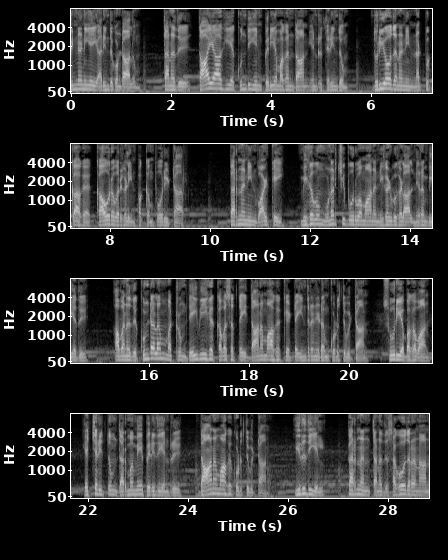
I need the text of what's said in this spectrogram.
பின்னணியை அறிந்து கொண்டாலும் தனது தாயாகிய குந்தியின் பெரிய மகன்தான் என்று தெரிந்தும் துரியோதனனின் நட்புக்காக கௌரவர்களின் பக்கம் போரிட்டார். கர்ணனின் வாழ்க்கை மிகவும் உணர்ச்சிபூர்வமான நிகழ்வுகளால் நிரம்பியது. அவனது குண்டலம் மற்றும் தெய்வீக கவசத்தை தானமாக கேட்ட இந்திரனிடம் கொடுத்து விட்டான் சூரிய பகவான் எச்சரித்தும் தர்மமே பெரிது என்று தானமாக கொடுத்துவிட்டான். இறுதியில் கர்ணன் தனது சகோதரனான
